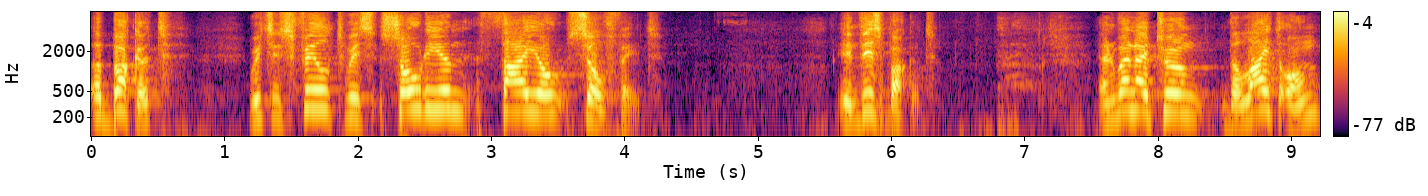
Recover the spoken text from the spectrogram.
a bucket which is filled with sodium thiosulfate. In this bucket. And when I turn the light on,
